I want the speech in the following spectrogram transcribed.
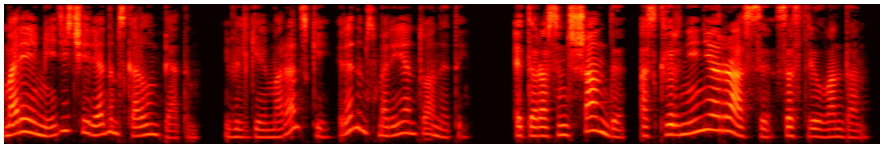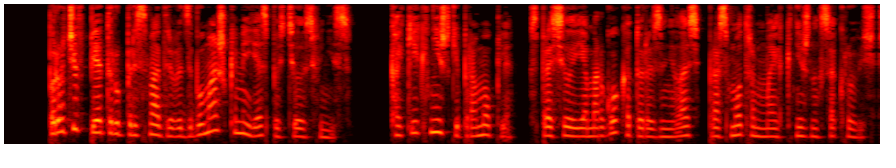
Мария Медичи рядом с Карлом Пятым, Вильгельм Маранский рядом с Марией Антуанеттой. «Это Рассеншанде, осквернение расы», — сострил Вандан. Поручив Петру присматривать за бумажками, я спустилась вниз. «Какие книжки промокли?» — спросила я Марго, которая занялась просмотром моих книжных сокровищ.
